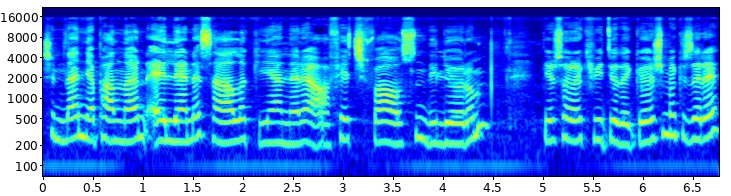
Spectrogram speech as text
Şimdiden yapanların ellerine sağlık, yiyenlere afiyet şifa olsun diliyorum. Bir sonraki videoda görüşmek üzere.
